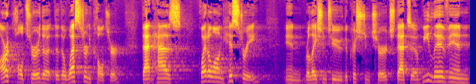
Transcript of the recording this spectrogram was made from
our culture, the, the, the Western culture, that has quite a long history in relation to the Christian church, that uh, we live in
